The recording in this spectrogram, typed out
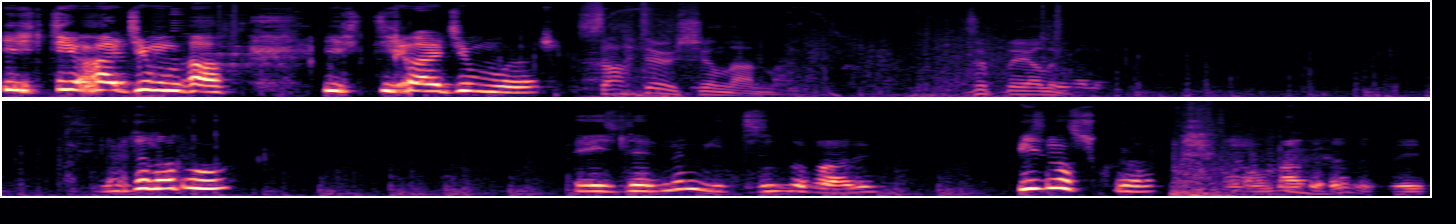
İhtiyacım var. İhtiyacım var. Sahte ışınlanma. Zıplayalım. Nerede la bu? Base'lerine mi gitsin? Vurun da bari. Biz nasıl? Ya onlar da değil mi? Reis.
